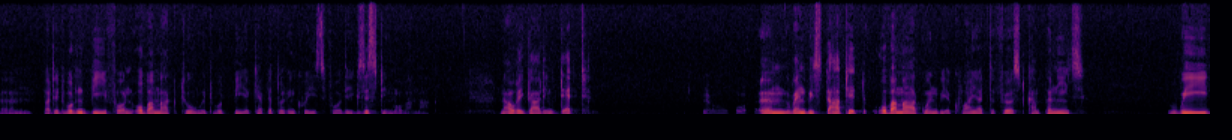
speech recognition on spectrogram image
Um, but it wouldn't be for an Obermark 2, it would be a capital increase for the existing Obermark. Now, regarding debt, um, when we started Obermark, when we acquired the first companies, we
